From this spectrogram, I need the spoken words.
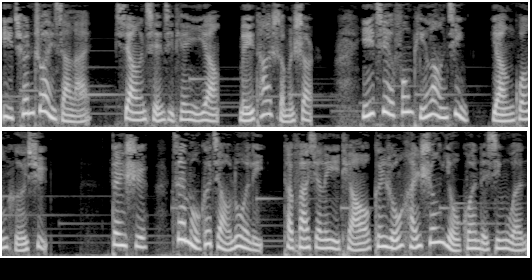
一圈转下来，像前几天一样，没他什么事儿，一切风平浪静，阳光和煦。但是在某个角落里，他发现了一条跟荣寒生有关的新闻：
